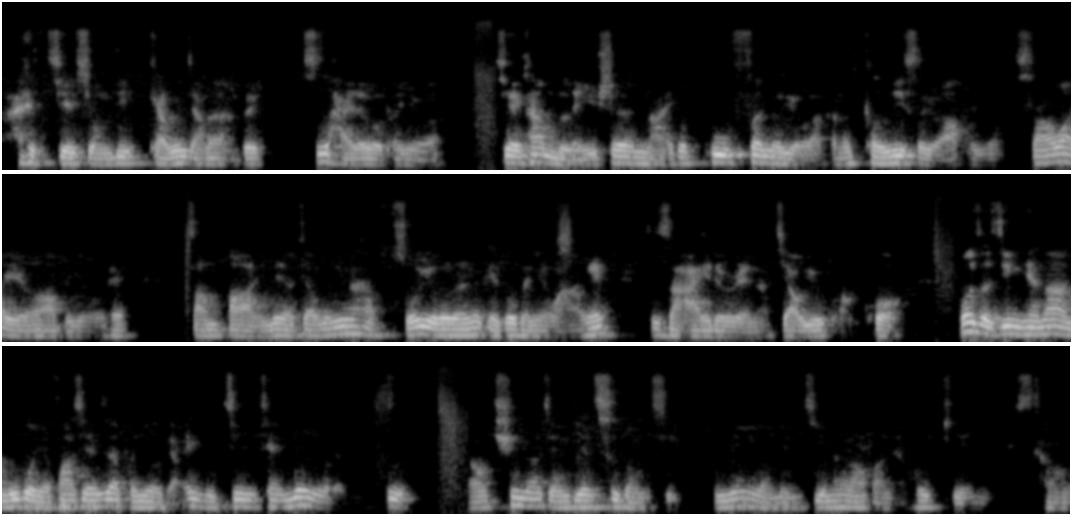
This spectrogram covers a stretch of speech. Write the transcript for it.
还接兄弟，条文讲的很对，四海都有朋友了，接看雷士哪一个部分都有了，可能 police 有好朋友，沙外也有好朋友，OK，三八里面有交过，因为他所有的人都可以做朋友嘛，OK，这是 I 的人啊，交友广阔。或者今天呢，如果你发现在朋友讲，哎，你今天用我的名字，然后去那间店吃东西，你用我的名字，那老板娘会给你 discount。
